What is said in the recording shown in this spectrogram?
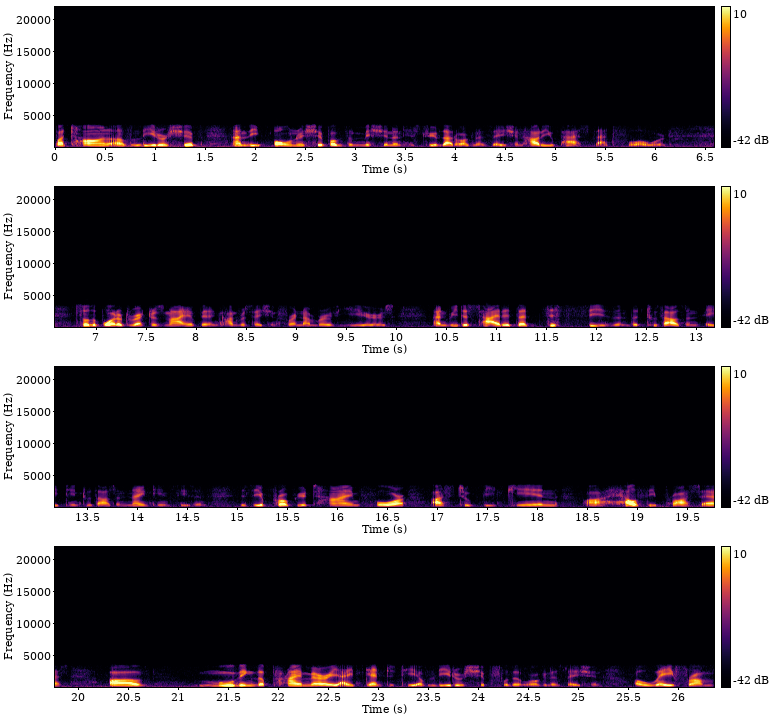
baton of leadership and the ownership of the mission and history of that organization? How do you pass that forward? So the board of directors and I have been in conversation for a number of years, and we decided that this season, the 2018-2019 season, is the appropriate time for us to begin a healthy process of moving the primary identity of leadership for the organization away from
